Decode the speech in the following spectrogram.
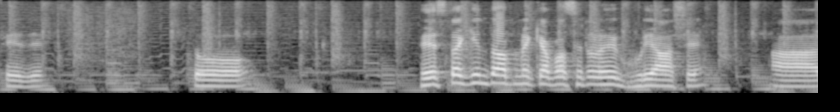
ফেজে তো ফেসটা কিন্তু আপনার ক্যাপাসিটার হয়ে ঘুরে আসে আর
